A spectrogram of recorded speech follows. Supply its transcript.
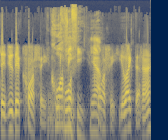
They do their coffee. Coffee. Coffee. Yeah. Coffee. You like that, huh?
